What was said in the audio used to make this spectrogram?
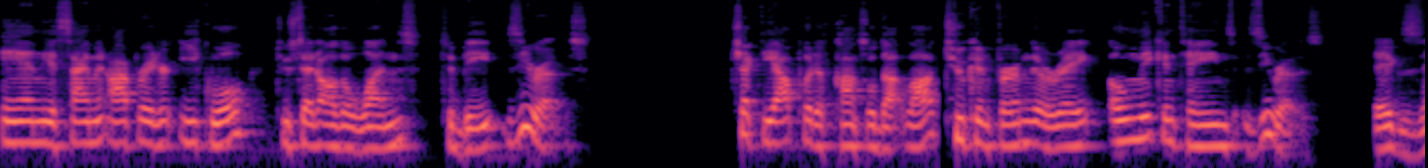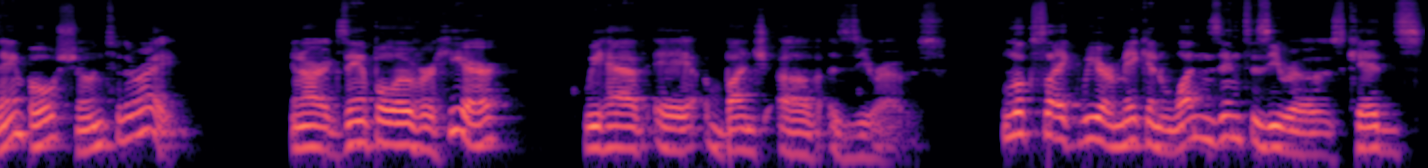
and the assignment operator equal to set all the ones to be zeros. Check the output of console.log to confirm the array only contains zeros. Example shown to the right. In our example over here, we have a bunch of zeros. Looks like we are making ones into zeros, kids.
